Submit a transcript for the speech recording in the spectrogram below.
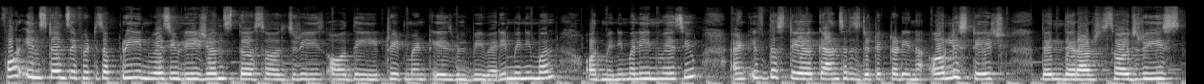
For instance if it is a pre-invasive lesions the surgeries or the treatment is will be very minimal or minimally invasive. And if the cancer is detected in an early stage then there are surgeries.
